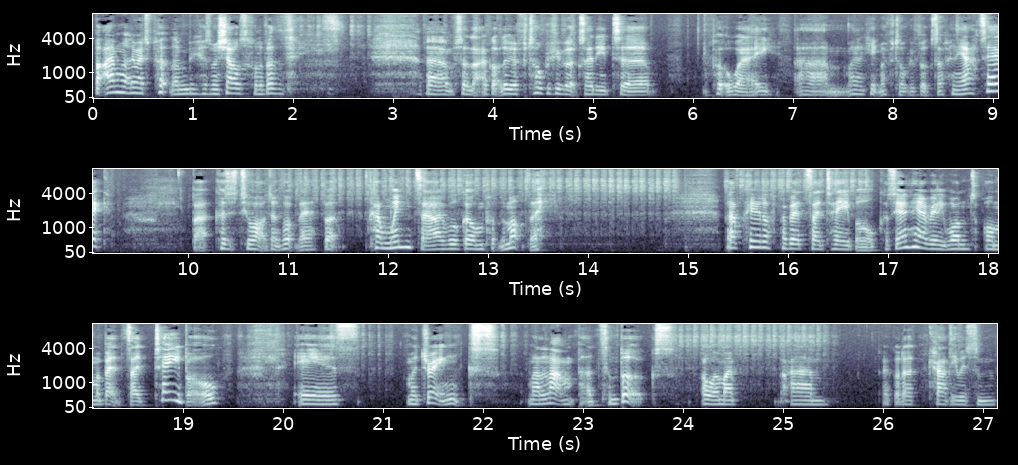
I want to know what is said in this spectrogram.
but I haven't got anywhere to put them because my shelves are full of other things. Um, so like, I've got a load of photography books I need to put away. Um, I'm going to keep my photography books up in the attic, but because it's too hot I don't go up there. But come winter I will go and put them up there. But I've cleared off my bedside table because the only thing I really want on my bedside table is my drinks, my lamp and some books. Oh, and my um, I've got a caddy with some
